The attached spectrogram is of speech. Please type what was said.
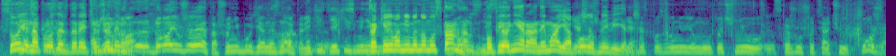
Сої Я на продаж, кажу, до речі, вже Андрюха, нема. д- Давай вже это, що-небудь, я не знаю, там якісь, якісь мені... Такий вже- вам іменно мустанга, бо піонера немає, а Я поло щас- не віяне. Я зараз позвоню йому, уточню, скажу, що ця чуть позже.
